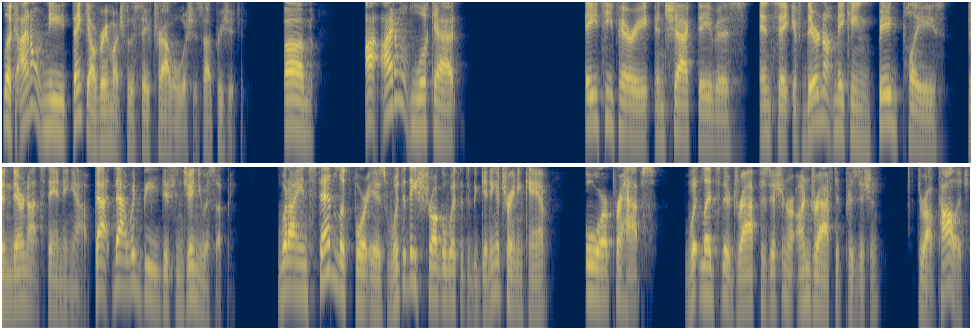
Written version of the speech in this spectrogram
Look, I don't need, thank y'all very much for the safe travel wishes. I appreciate you. Um, I, I don't look at A.T. Perry and Shaq Davis and say if they're not making big plays, then they're not standing out. That that would be disingenuous of me. What I instead look for is what did they struggle with at the beginning of training camp, or perhaps what led to their draft position or undrafted position throughout college,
